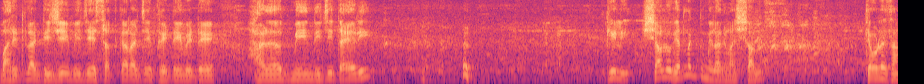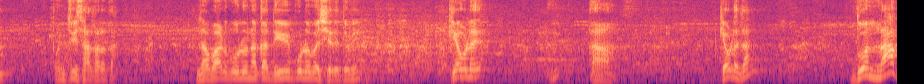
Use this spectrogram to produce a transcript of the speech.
भारीतला डी जे बीजे सत्काराचे फेटे बेटे हळद मेहंदीची तयारी केली. शालू घेतला का तुम्ही लग्नात? शालू? केवढ्याचा? पंचवीस हजाराचा. लवाड बोलू नका देवी पुढं बसले तुम्ही. केवढे? हां. जा दोन लाख?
